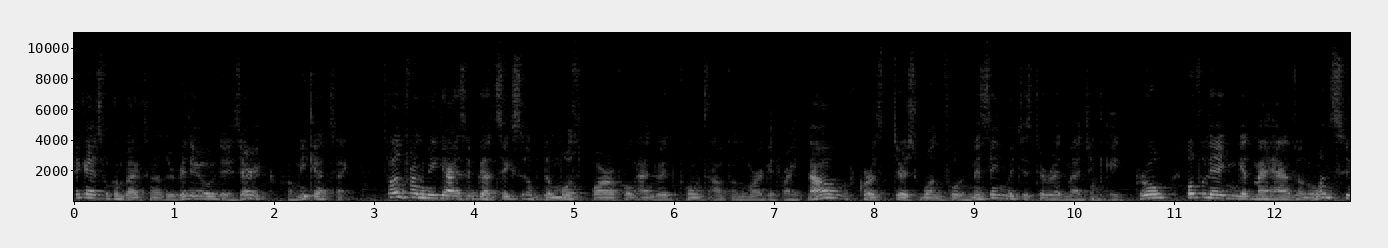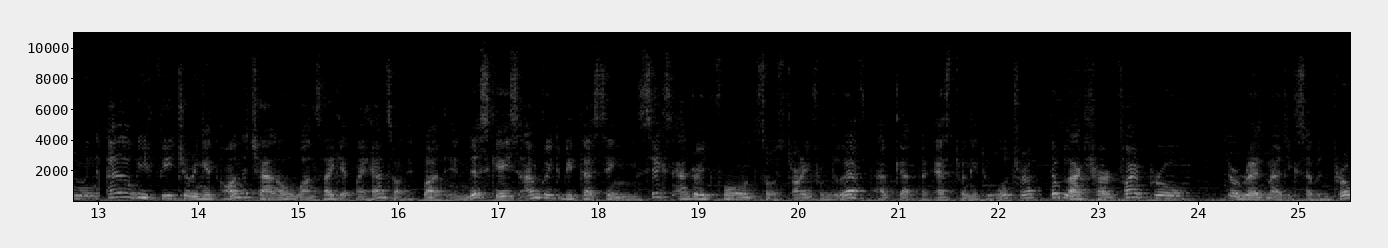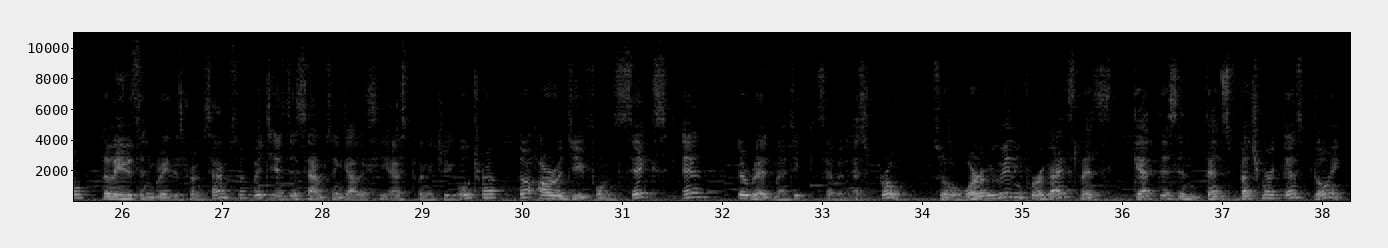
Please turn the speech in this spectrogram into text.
Hey guys, welcome back to another video. This is Eric from EGetTech. So in front of me guys, I've got six of the most powerful Android phones out on the market right now. Of course, there's one phone missing, which is the Red Magic 8 Pro. Hopefully I can get my hands on one soon and I'll be featuring it on the channel once I get my hands on it. But in this case, I'm going to be testing six Android phones. So starting from the left, I've got the S22 Ultra, the Black Shark 5 Pro, the Red Magic 7 Pro, the latest and greatest from Samsung, which is the Samsung Galaxy S23 Ultra, the ROG Phone 6, and the Red Magic 7S Pro. So what are we waiting for guys? Let's get this intense benchmark test going.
